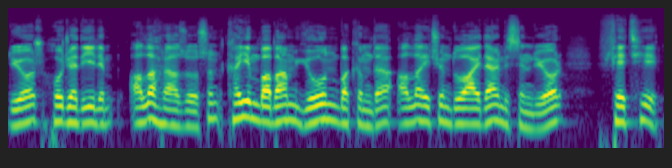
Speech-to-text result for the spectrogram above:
diyor, hoca değilim. Allah razı olsun. Kayınbabam yoğun bakımda Allah için dua eder misin diyor. Fethi.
